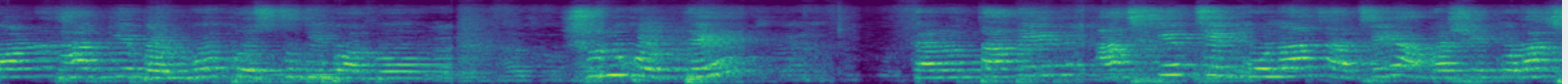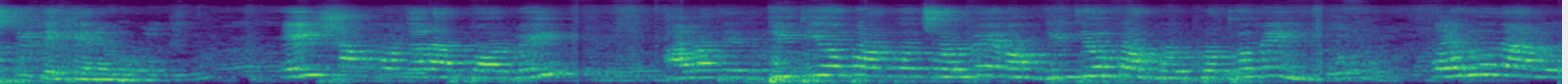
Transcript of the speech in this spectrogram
কর্ণধারকে বলব, প্রস্তুতি পর্ব শুরু করতে। কারণ তাদের আজকের যে কোলাজ আছে, আমরা সেই কোলাজটি দেখে নেব। এই সম্বর্ধনা পর্বে আমাদের দ্বিতীয় পর্ব চলবে এবং দ্বিতীয় পর্ব প্রথমেই অরুণ আলো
